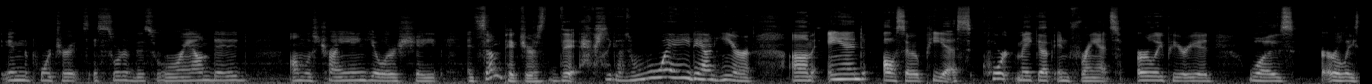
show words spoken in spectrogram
in the portraits, it's sort of this rounded, almost triangular shape. And some pictures that actually goes way down here. Um, and also, P.S. Court makeup in France, early period, was early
